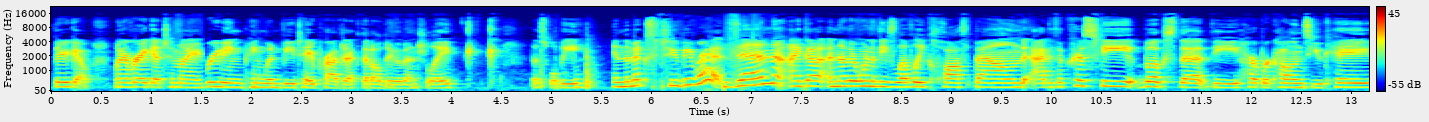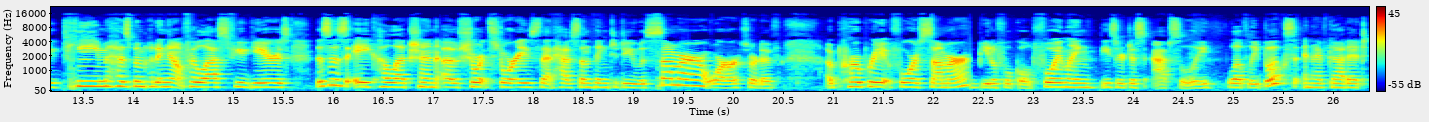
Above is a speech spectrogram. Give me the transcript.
there you go. Whenever I get to my reading Penguin Vitae project that I'll do eventually, this will be in the mix to be read. Then I got another one of these lovely cloth bound Agatha Christie books that the HarperCollins UK team has been putting out for the last few years. This is a collection of short stories that have something to do with summer or sort of appropriate for summer. Beautiful gold foiling. These are just absolutely lovely books and I've got it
